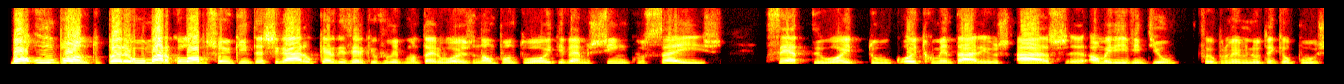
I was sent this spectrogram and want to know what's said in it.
Bom, um ponto para o Marco Lopes, foi o quinto a chegar, o que quer dizer que o Filipe Monteiro hoje não pontuou e tivemos 5, 6, 7, 8, 8 comentários às, uh, ao meio-dia 21. Foi o primeiro minuto em que eu pus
